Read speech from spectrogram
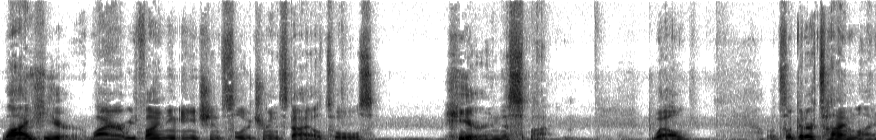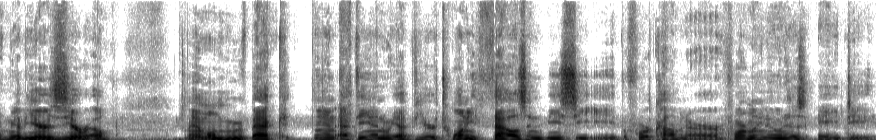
Why here? Why are we finding ancient Solutrean style tools here in this spot? Well, let's look at our timeline. We have year zero, and we'll move back and at the end we have year 20,000 BCE before Common Era, formerly known as AD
